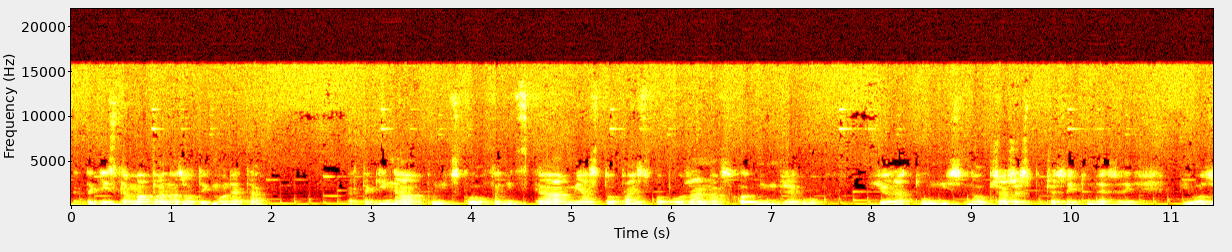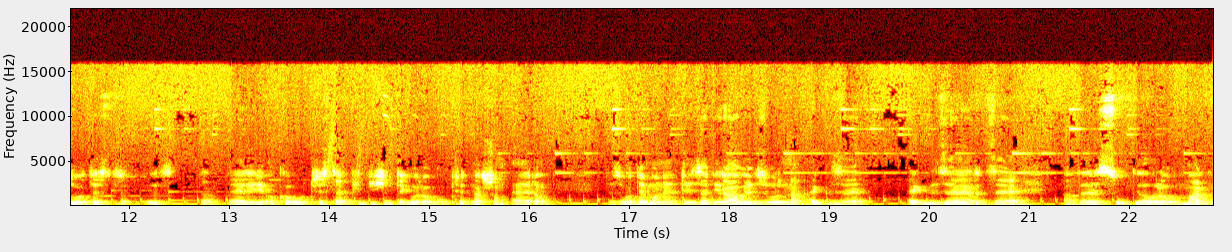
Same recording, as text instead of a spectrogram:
Kartagińska mapa na złotych monetach. Kartagina Punicko-Fenicka, miasto państwo położone na wschodnim brzegu jeziora Tunis, na obszarze współczesnej Tunezy, biło złote statery około 350 roku przed naszą erą. Te złote monety zawierały wzór na egze, egzerdze awersu. Geolog Mark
